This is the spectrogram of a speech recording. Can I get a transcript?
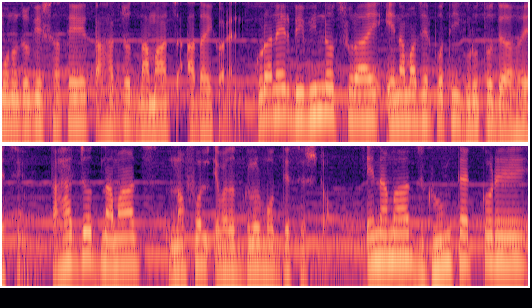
মনোযোগের সাথে তাহাজ্জুদ নামাজ আদায় করেন। কোরআনের বিভিন্ন সূরায় এ নামাজের প্রতি গুরুত্ব দেওয়া হয়েছে। তাহাজ্জুদ নামাজ নফল ইবাদতগুলোর মধ্যে শ্রেষ্ঠ। এ নামাজ ঘুম ত্যাগ করে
